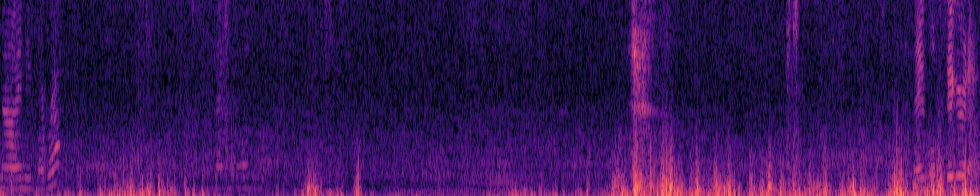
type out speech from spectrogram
Now I need my wrap. They will figure it out.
